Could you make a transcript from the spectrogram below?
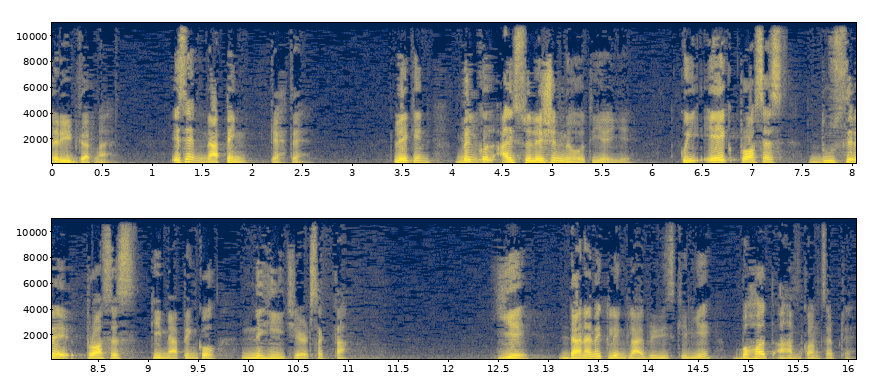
ریڈ کرنا ہے۔ اسے میپنگ کہتے ہیں۔ لیکن بالکل آئسولیشن میں ہوتی ہے یہ۔ کوئی ایک پروسیس دوسرے پروسیس کی میپنگ کو نہیں چھیڑ سکتا۔ یہ ڈائنامک لنک لائبریریز کے لیے بہت اہم کانسیپٹ ہے۔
